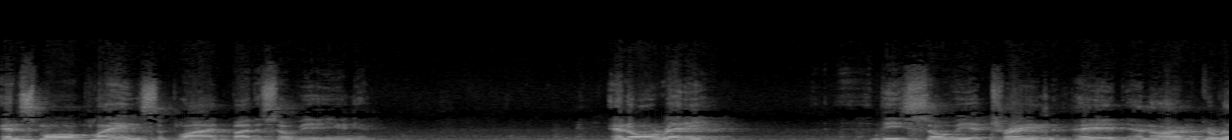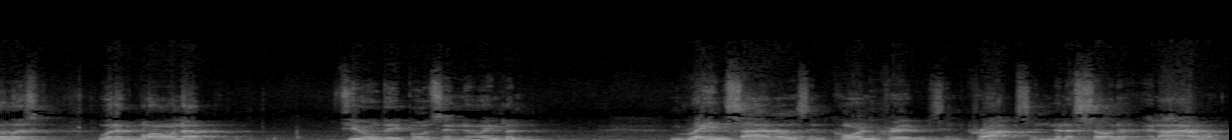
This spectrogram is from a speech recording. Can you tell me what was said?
and small planes supplied by the Soviet Union. And already, these Soviet trained, paid, and armed guerrillas would have blown up fuel depots in New England, grain silos and corn cribs and crops in Minnesota and Iowa,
